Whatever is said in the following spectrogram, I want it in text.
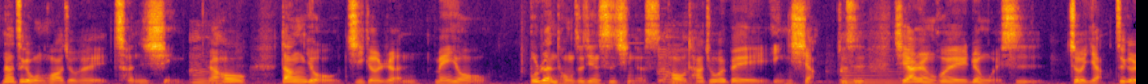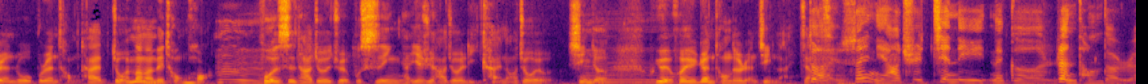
那这个文化就会成型。嗯，然后当有几个人没有。不认同这件事情的时候，他就会被影响，就是其他人会认为是这样。这个人如果不认同，他就会慢慢被同化，嗯或者是他就会觉得不适应，他也许他就会离开，然后就会有新的越会认同的人进来。这样子。对，所以你要去建立那个认同的人，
